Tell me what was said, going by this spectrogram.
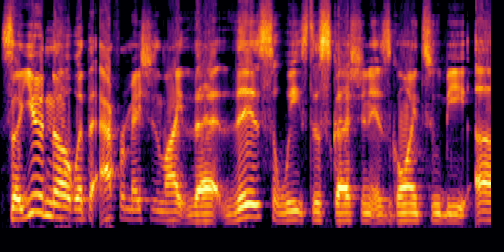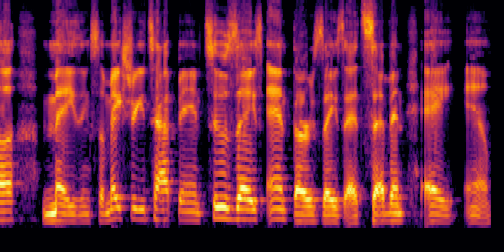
So, you know, with the affirmation like that, this week's discussion is going to be amazing. So, make sure you tap in Tuesdays and Thursdays at 7 a.m.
